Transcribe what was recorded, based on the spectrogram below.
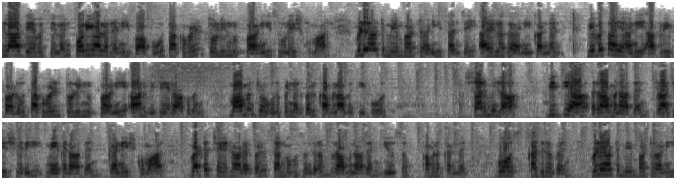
லா தேவசீலன் பொறியாளர் அணி பாபு தகவல் தொழில்நுட்ப அணி சுரேஷ்குமார் விளையாட்டு மேம்பாட்டு அணி சஞ்சய் அயலக அணி கண்ணன் விவசாய அணி அக்ரிபாலு தகவல் தொழில்நுட்ப அணி ஆர் விஜயராகவன் மாமன்ற உறுப்பினர்கள் கமலாவதி போஸ் ஷர்மிளா வித்யா ராமநாதன் ராஜேஸ்வரி மேகநாதன் கணேஷ்குமார் வட்டச் செயலாளர்கள் சண்முகசுந்தரம் ராமநாதன் யூசப் கமலக்கண்ணன் போஸ் கதிரவன் விளையாட்டு மேம்பாட்டு அணி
